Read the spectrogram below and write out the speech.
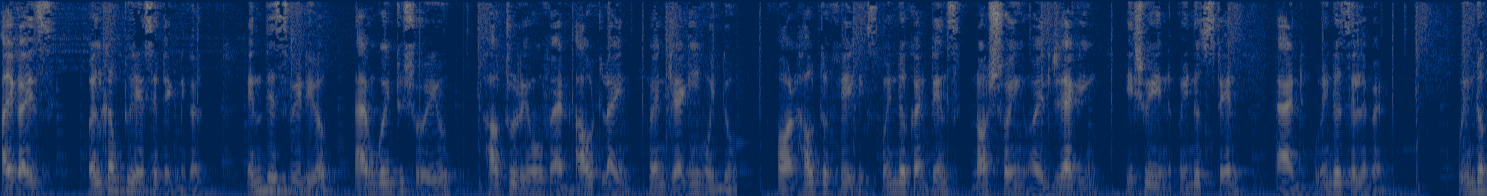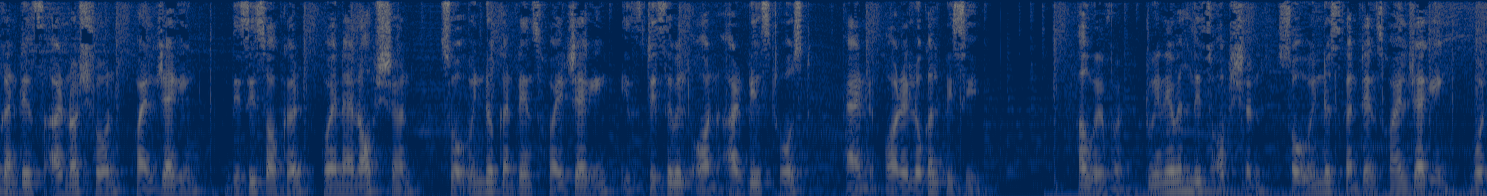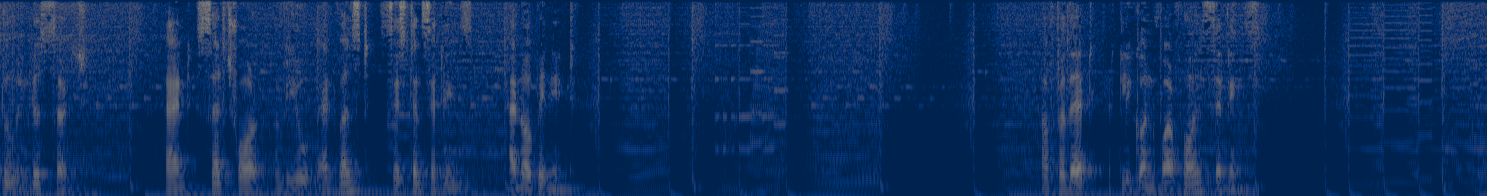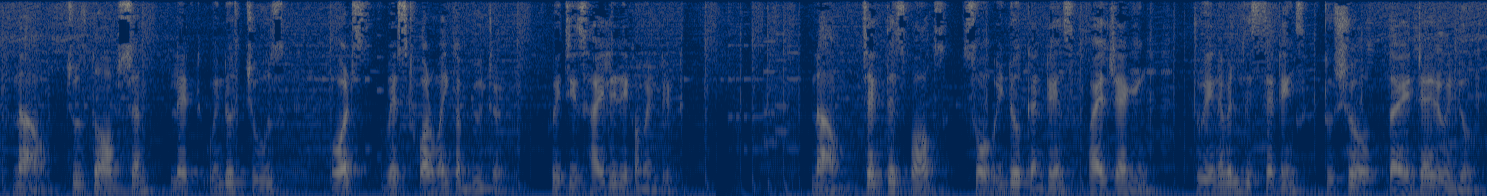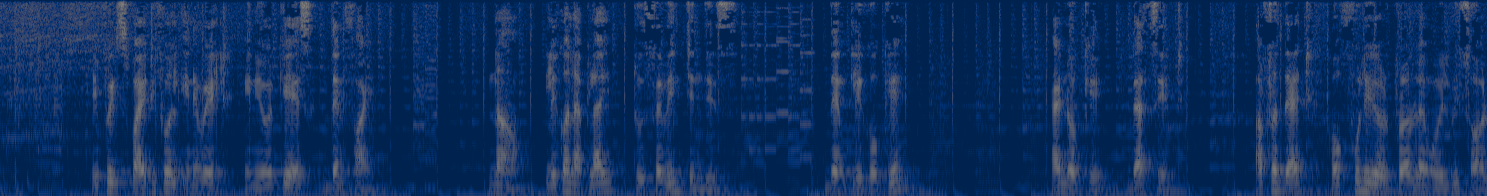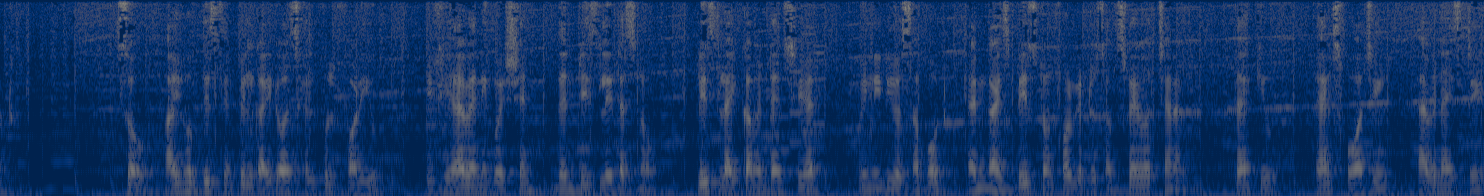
Hi guys, welcome to ASA Technical. In this video, I am going to show you how to remove an outline when dragging window or how to fix window contents not showing while dragging issue in Windows 10 and Windows 11. Window contents are not shown while dragging. This is occur when an option show window contents while dragging is disabled on RDS host and or a local PC. However, to enable this option, show Windows contents while dragging, go to Windows Search and search for View Advanced System Settings and open it. After that, click on Performance Settings. Now, choose the option Let Windows choose what's best for my computer, which is highly recommended. Now check this box show window contents while dragging to enable these settings to show the entire window. If it's by default enabled in your case then fine. Now click on apply to saving changes. Then click OK and OK that's it. After that hopefully your problem will be solved. So I hope this simple guide was helpful for you. If you have any question then please let us know. Please like, comment and share. We need your support. And guys, please don't forget to subscribe our channel. Thank you. Thanks for watching. Have a nice day.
